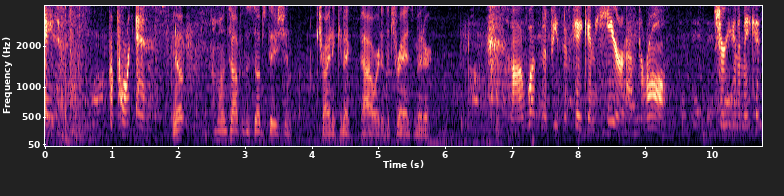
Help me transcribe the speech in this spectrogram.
Aiden, report in. Yep, I'm on top of the substation, trying to connect power to the transmitter. Uh, it wasn't a piece of cake in here after all. Sure you're gonna make it?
